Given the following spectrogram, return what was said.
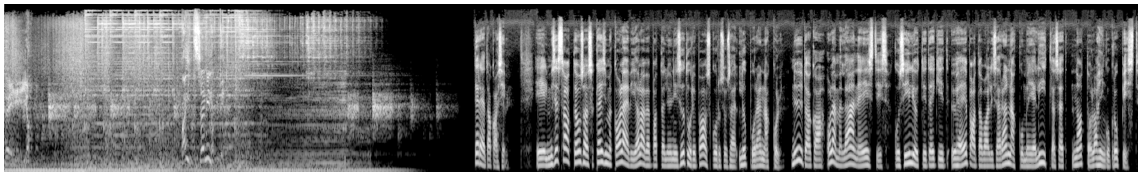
hei joh kaitseminutid. tere tagasi eelmises saate osas käisime Kalevi jalaväepataljoni sõduri baaskursuse lõpurännakul. nüüd aga oleme Lääne-Eestis, kus hiljuti tegid ühe ebatavalise rännaku meie liitlased NATO lahingugrupist.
